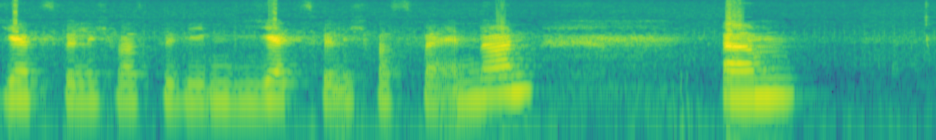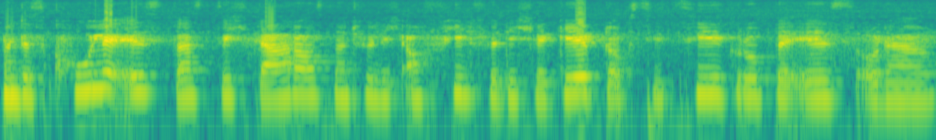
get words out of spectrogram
jetzt will ich was bewegen, jetzt will ich was verändern. Ähm, und das Coole ist, dass sich daraus natürlich auch viel für dich ergibt, ob es die Zielgruppe ist oder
